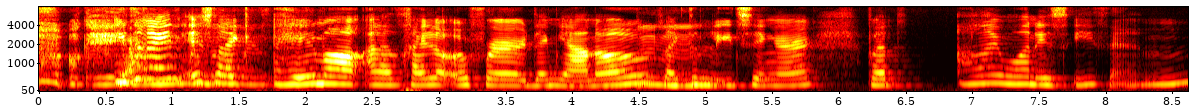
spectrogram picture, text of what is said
oké. Iedereen ja. is like helemaal aan het geilen over Damiano, Mhm. like the lead singer. But all I want is Ethan.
